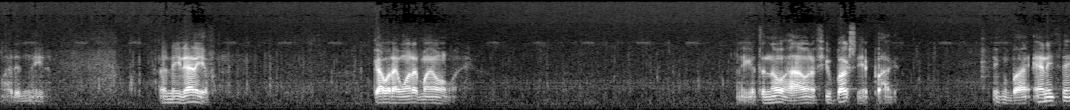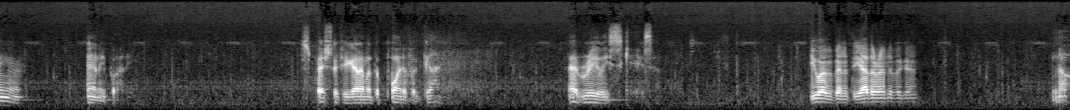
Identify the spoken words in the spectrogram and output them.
Well, I didn't need them. I didn't need any of them. Got what I wanted my own way. You get the know-how and a few bucks in your pocket. You can buy anything or anybody. Especially if you got them at the point of a gun. That really scares them. You ever been at the other end of a gun? No.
